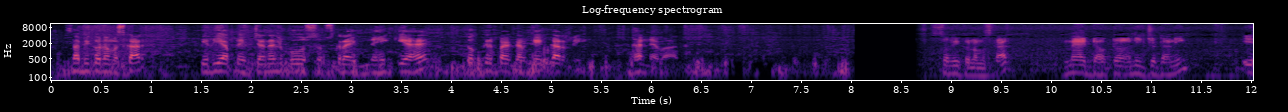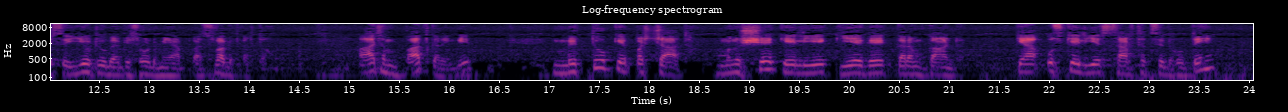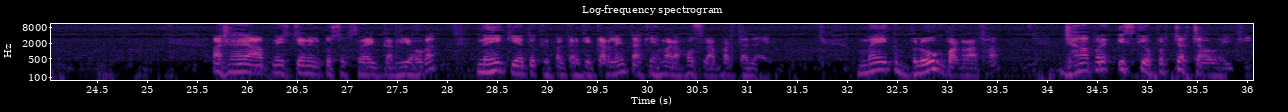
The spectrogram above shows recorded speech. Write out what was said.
सभी को नमस्कार। यदि आपने चैनल को सब्सक्राइब नहीं किया है तो कृपया करके कर लें। धन्यवाद। सभी को नमस्कार। मैं डॉक्टर अनिल चुटानी, इस YouTube एपिसोड में आपका स्वागत करता हूँ। आज हम बात करेंगे मृत्यु के पश्चात मनुष्य के लिए किए गए कर्मकांड क्या उसके लिए सार्थक सिद्ध होते हैं? आशा है आपने इस चैनल को सब्सक्राइब कर लिया होगा। नहीं किया तो कृपया करके कर लें ताकि हमारा हौसला बढ़ता जाए। मैं एक ब्लॉग पढ़ रहा था, जहाँ पर इसके ऊपर चर्चा हो रही थी।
